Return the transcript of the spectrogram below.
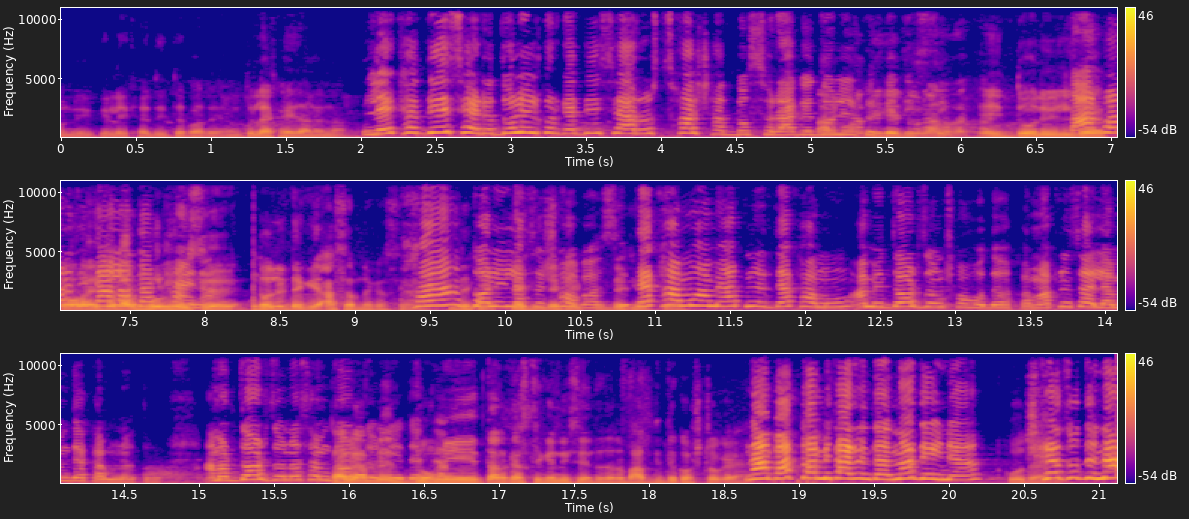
উনি কি লেখা দিতে পারে? আমি তো লেখাই জানে না। লেখা দিয়েছে এটা দলিল করে দিয়েছে আরও ছয় সাত বছর আগে দলিল করে দিয়েছে এই দলিল যে তারপরে করাই তো তার ভুল না। দলিলটা কি আছে আপনার কাছে? হ্যাঁ দলিল আছে সব আছে। দেখামু আমি আপনার দেখামু আমি দশজন সহ দেখাম। আপনি চাইলে আমি দেখাম না তো। আমার দশজন আছে আমি তাহলে দশজন আপনি নিয়ে দেখাবো। জমি তার কাছ থেকে নিছেন তার বাদ দিতে কষ্ট কে? না বাদ তো আমি তার না দেই না কোথায়? সে যদি না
